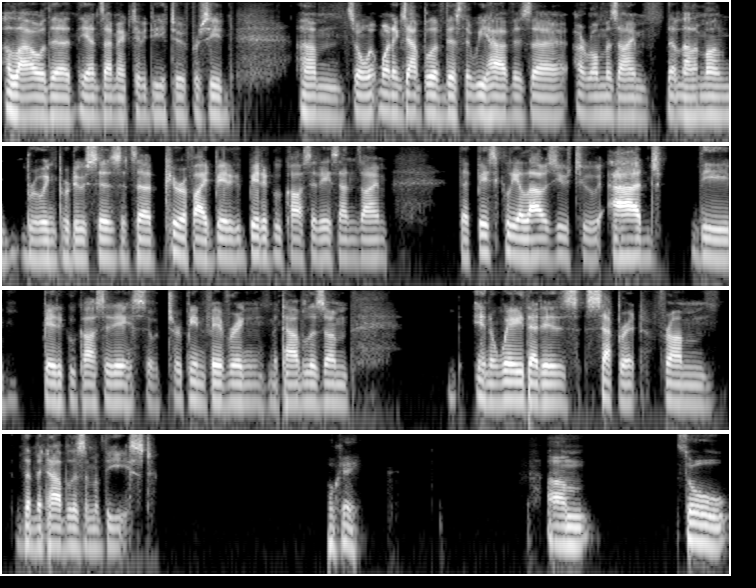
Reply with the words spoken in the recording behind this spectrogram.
allow the, the enzyme activity to proceed. Um, so one example of this that we have is a Aromazyme that Lallemand Brewing produces. It's a purified beta, beta glucosidase enzyme that basically allows you to add the beta glucosidase, so terpene favoring metabolism in a way that is separate from the metabolism of the yeast. Okay. Um, so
